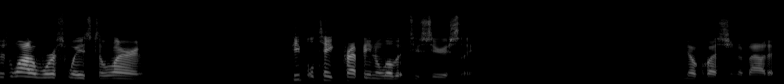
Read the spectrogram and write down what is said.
there's a lot of worse ways to learn. People take prepping a little bit too seriously. No question about it.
